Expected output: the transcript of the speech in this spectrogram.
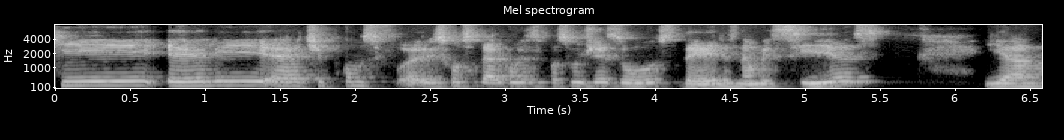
que ele é tipo como se eles consideram como se fosse um Jesus deles, né, o Messias. E a,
